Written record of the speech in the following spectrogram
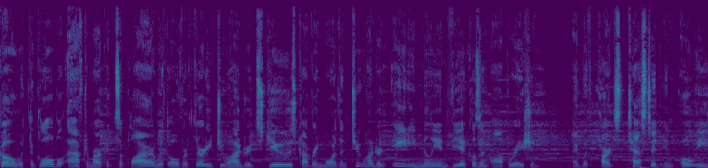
Go with the global aftermarket supplier with over 3,200 SKUs covering more than 280 million vehicles in operation and with parts tested in OE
